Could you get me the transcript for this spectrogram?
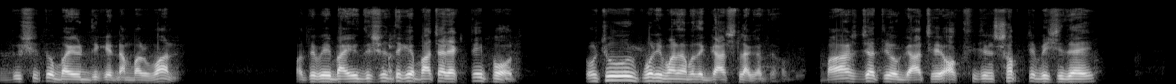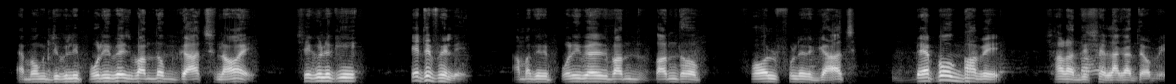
দূষিত বায়ুর দিকে নাম্বার ওয়ান অতএব এই বায়ু দূষণ থেকে বাঁচার একটাই পথ, প্রচুর পরিমাণে আমাদের গাছ লাগাতে হবে। বাঁশ জাতীয় গাছে অক্সিজেন সবচেয়ে বেশি দেয় এবং যেগুলি পরিবেশ বান্ধব গাছ নয় সেগুলিকে কেটে ফেলে? আমাদের পরিবেশ বান্ধব ফল, ফুলের গাছ ব্যাপকভাবে সারা দেশে লাগাতে হবে।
